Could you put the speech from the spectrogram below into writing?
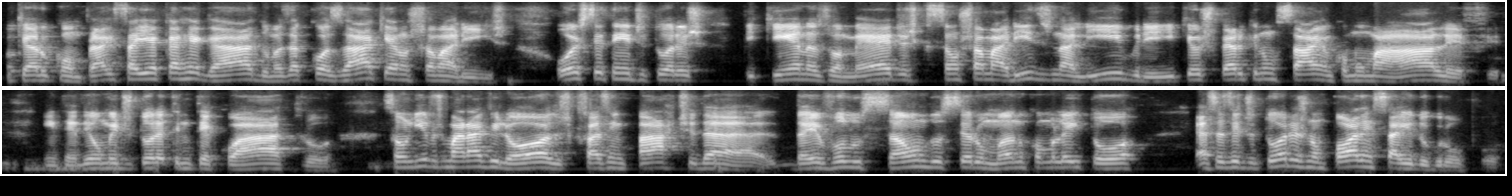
eu quero comprar, e saía carregado, mas a Kozak era um chamariz. Hoje você tem editoras pequenas ou médias que são chamarizes na Libre e que eu espero que não saiam, como uma Aleph, entendeu? Uma editora 34. São livros maravilhosos que fazem parte da, da evolução do ser humano como leitor. Essas editoras não podem sair do grupo.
